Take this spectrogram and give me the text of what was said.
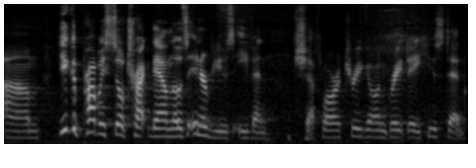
Um, you could probably still track down those interviews, even Chef Laura Trigo on Great Day Houston.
